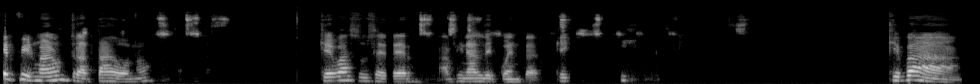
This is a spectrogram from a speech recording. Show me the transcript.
que firmar un tratado, ¿no? ¿Qué va a suceder a final de cuentas? ¿Qué, qué va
